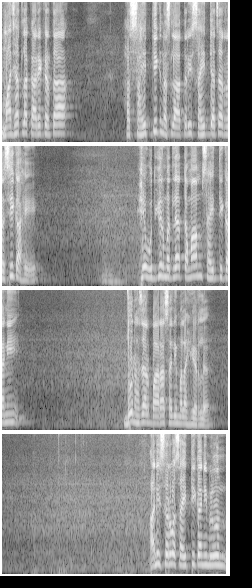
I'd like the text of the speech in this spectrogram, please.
माझ्यातला कार्यकर्ता हा साहित्यिक नसला तरी साहित्याचा रसिक आहे. हे उदगीरमधल्या तमाम साहित्यिकांनी दोन हजार बारा साली मला हेरलं. आणि सर्व साहित्यिकांनी मिळून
